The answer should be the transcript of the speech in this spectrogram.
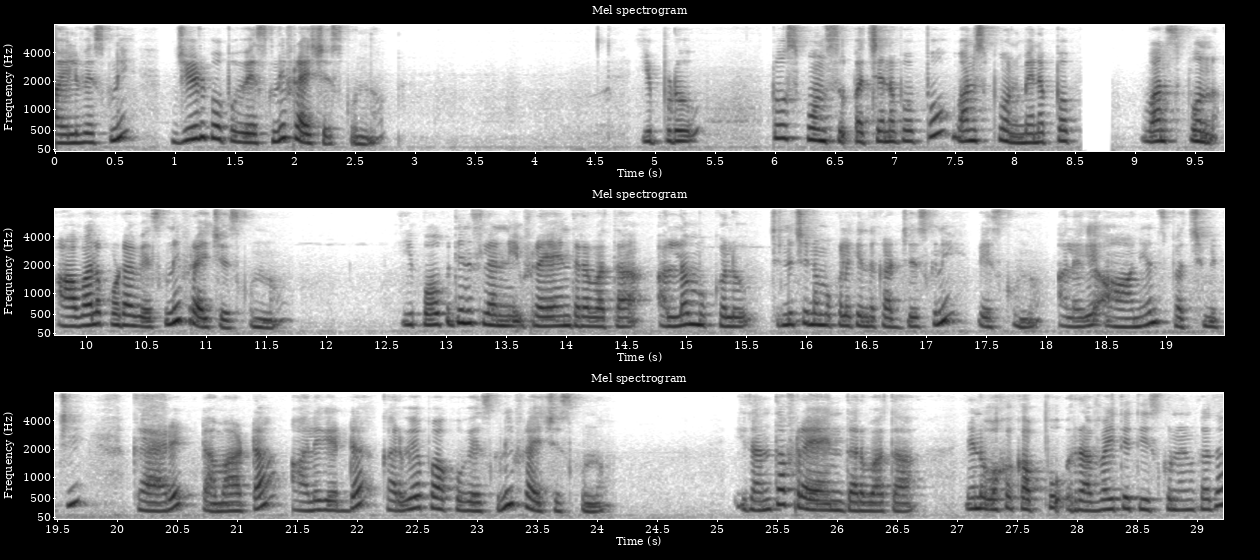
ఆయిల్ వేసుకుని జీడిపప్పు వేసుకుని ఫ్రై చేసుకుందాం. ఇప్పుడు టూ స్పూన్స్ పచ్చెనపప్పు వన్ స్పూన్ మినప్పప్పు వన్ స్పూన్ ఆవాలు కూడా వేసుకుని ఫ్రై చేసుకుందాం. ఈ పోపు దినుసులన్నీ ఫ్రై అయిన తర్వాత అల్లం ముక్కలు చిన్న చిన్న ముక్కల కింద కట్ చేసుకుని వేసుకుందాం. అలాగే ఆనియన్స్ పచ్చిమిర్చి క్యారెట్ టమాటా ఆలుగడ్డ కరివేపాకు వేసుకుని ఫ్రై చేసుకుందాం. ఇదంతా ఫ్రై అయిన తర్వాత నేను ఒక కప్పు రవ్వ అయితే తీసుకున్నాను కదా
